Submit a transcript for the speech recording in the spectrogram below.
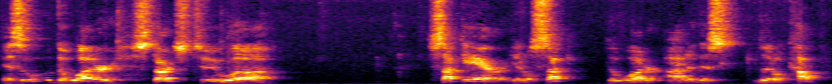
As the water starts to uh, suck air, it'll suck the water out of this little cup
